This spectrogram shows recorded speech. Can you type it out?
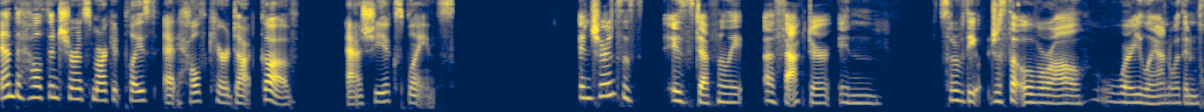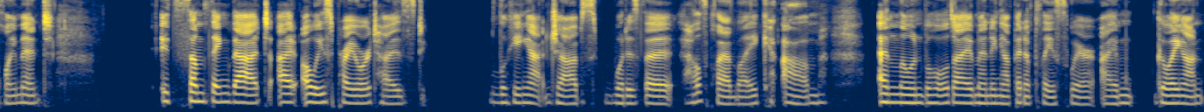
and the health insurance marketplace at healthcare.gov, as she explains. Insurance is, is definitely a factor in sort of the just the overall where you land with employment it's something that I always prioritized looking at jobs. What is the health plan like? Um, and lo and behold, I am ending up in a place where I'm going on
